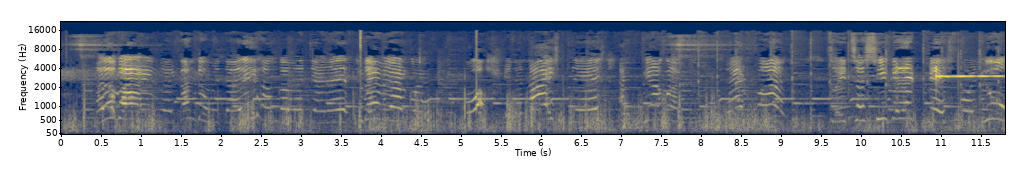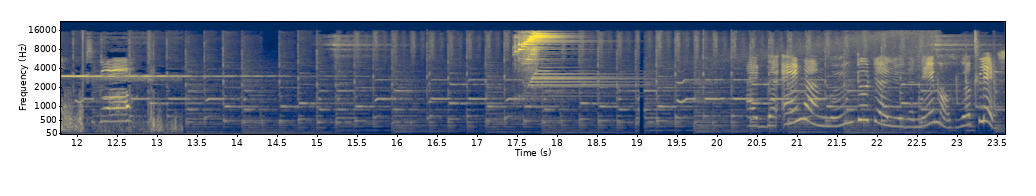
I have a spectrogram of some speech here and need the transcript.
Hello guys, welcome to Mitali Hungama channel. Today we are going to go in a nice place and we are going to have fun. So it's a secret place for you. Let's go. At the end, I'm going to tell you the name of the place.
